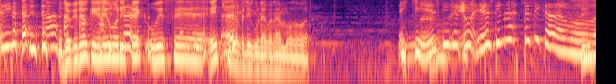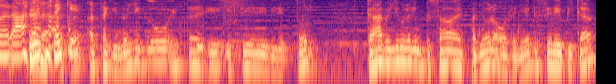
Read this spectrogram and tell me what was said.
el. Yo creo que Gregory Peck hubiese hecho una película con Almodóvar. Es que él tiene, todo- él tiene una estética de Almodóvar. Ah. Es que- hasta, hasta que no llegó esta- e- este director, cada película que empezaba española o tenía que ser épica,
